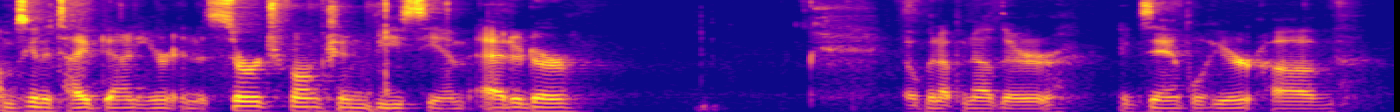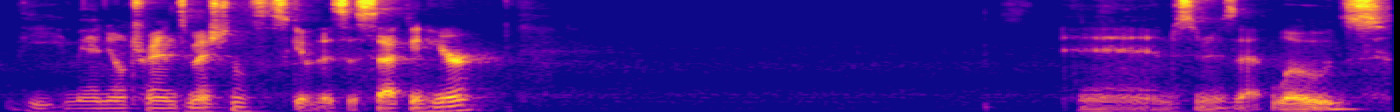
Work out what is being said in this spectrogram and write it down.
I'm just going to type down here in the search function VCM editor. Open up another example here of the manual transmissions. Let's give this a second here. And as soon as that loads,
